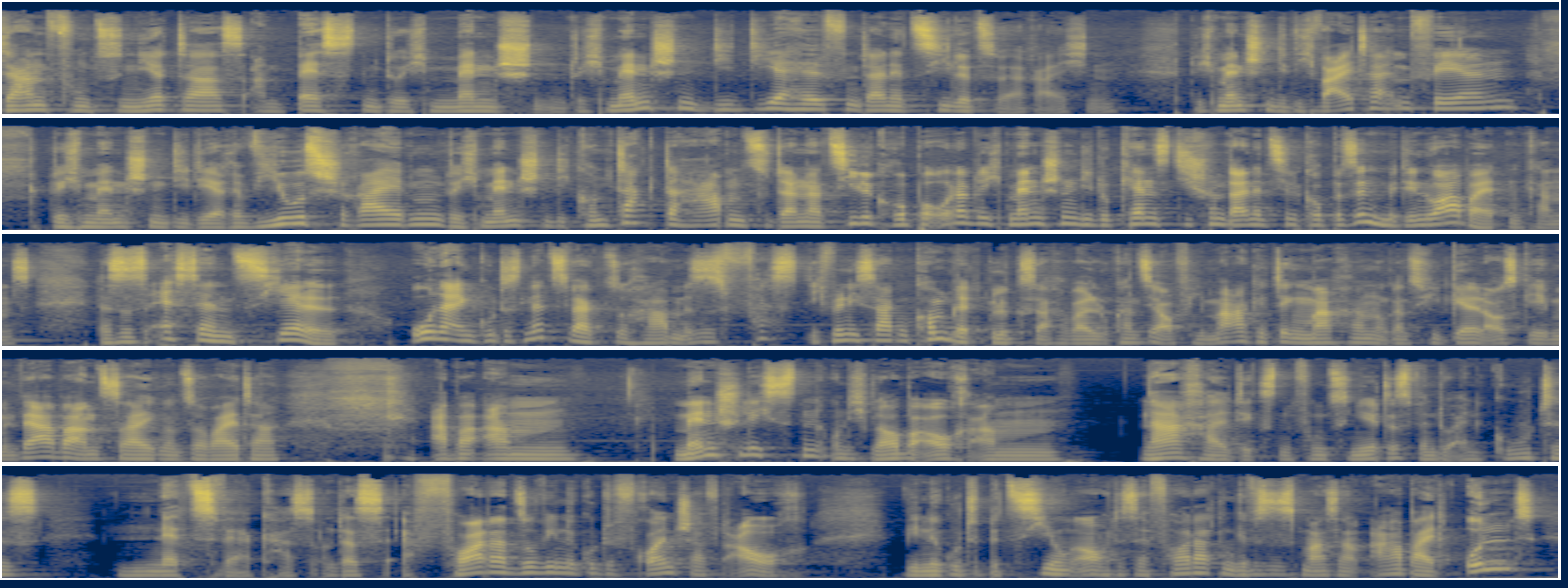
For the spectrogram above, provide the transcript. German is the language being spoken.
dann funktioniert das am besten durch Menschen. Durch Menschen, die dir helfen, deine Ziele zu erreichen. Durch Menschen, die dich weiterempfehlen, durch Menschen, die dir Reviews schreiben, durch Menschen, die Kontakte haben zu deiner Zielgruppe oder durch Menschen, die du kennst, die schon deine Zielgruppe sind, mit denen du arbeiten kannst. Das ist essentiell. Ohne ein gutes Netzwerk zu haben, ist es fast, ich will nicht sagen komplett Glückssache, weil du kannst ja auch viel Marketing machen und ganz viel Geld ausgeben in Werbeanzeigen und so weiter. Aber am menschlichsten und ich glaube auch am nachhaltigsten funktioniert es, wenn du ein gutes Netzwerk hast. Und das erfordert, so wie eine gute Freundschaft auch, wie eine gute Beziehung auch, das erfordert ein gewisses Maß an Arbeit und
